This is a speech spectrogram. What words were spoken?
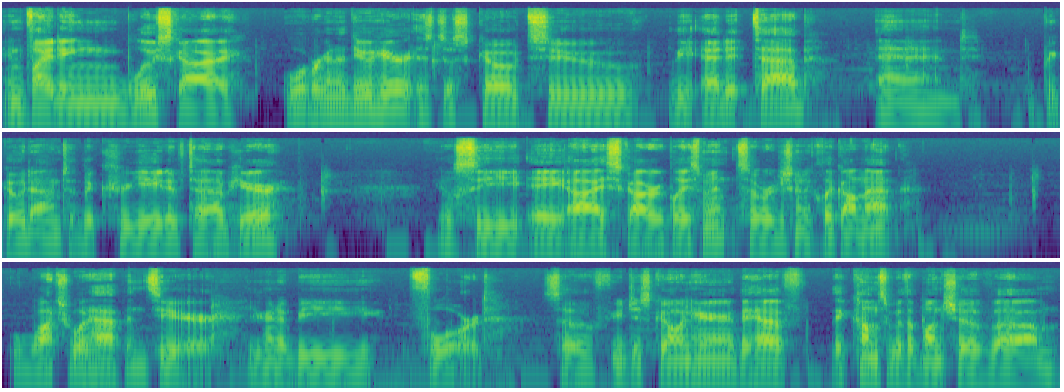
inviting blue sky. What we're going to do here is just go to the Edit tab, and if we go down to the Creative tab here, you'll see AI Sky Replacement. So we're just going to click on that. Watch what happens here. You're going to be floored. So if you just go in here, they have, it comes with a bunch of um,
